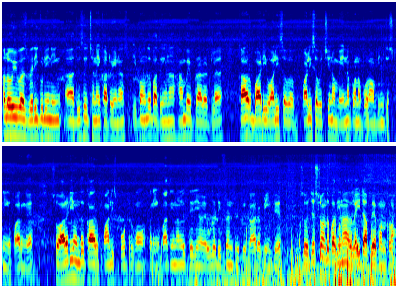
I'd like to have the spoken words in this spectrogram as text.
Hello was very good evening this is Chennai car trainers இப்போ வந்து பார்த்தீங்கன்னா ஹாம்பே ப்ராடக்ட்டில் கார் பாடி வாலிஸை பாலிஸை வச்சு நம்ம என்ன பண்ண போகிறோம் அப்படின்னு ஜஸ்ட் நீங்கள் பாருங்கள் ஸோ ஆல்ரெடி வந்து கார் பாலிஷ் போட்டிருக்கோம். இப்போ நீங்கள் பார்த்தீங்கனாலே தெரியும் எவ்வளோ டிஃப்ரெண்ட் இருக்குது கார் அப்படின்ட்டு. ஸோ ஜஸ்ட் வந்து பார்த்தீங்கன்னா அதை லைட் அப்ளை பண்ணுறோம்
